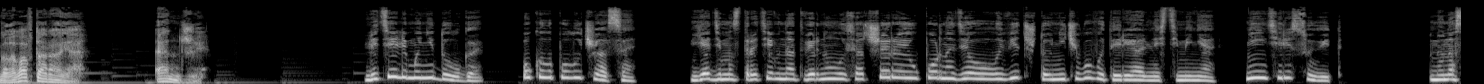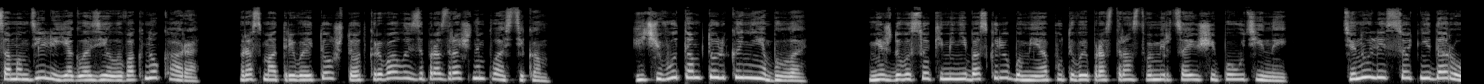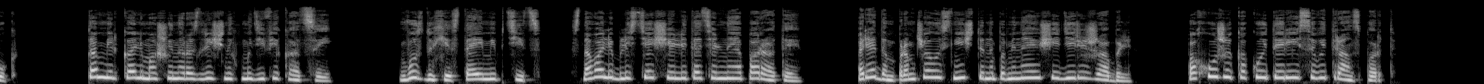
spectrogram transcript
Глава вторая. Энджи. Летели мы недолго, около получаса. Я демонстративно отвернулась от Шера и упорно делала вид, что ничего в этой реальности меня не интересует. Но на самом деле я глазела в окно Кара, рассматривая то, что открывалось за прозрачным пластиком. И чего там только не было. Между высокими небоскребами, опутывая пространство мерцающей паутиной, тянулись сотни дорог. Там мелькали машины различных модификаций. В воздухе стаями птиц сновали блестящие летательные аппараты. Рядом промчалось нечто напоминающее дирижабль. Похоже, какой-то рейсовый транспорт.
